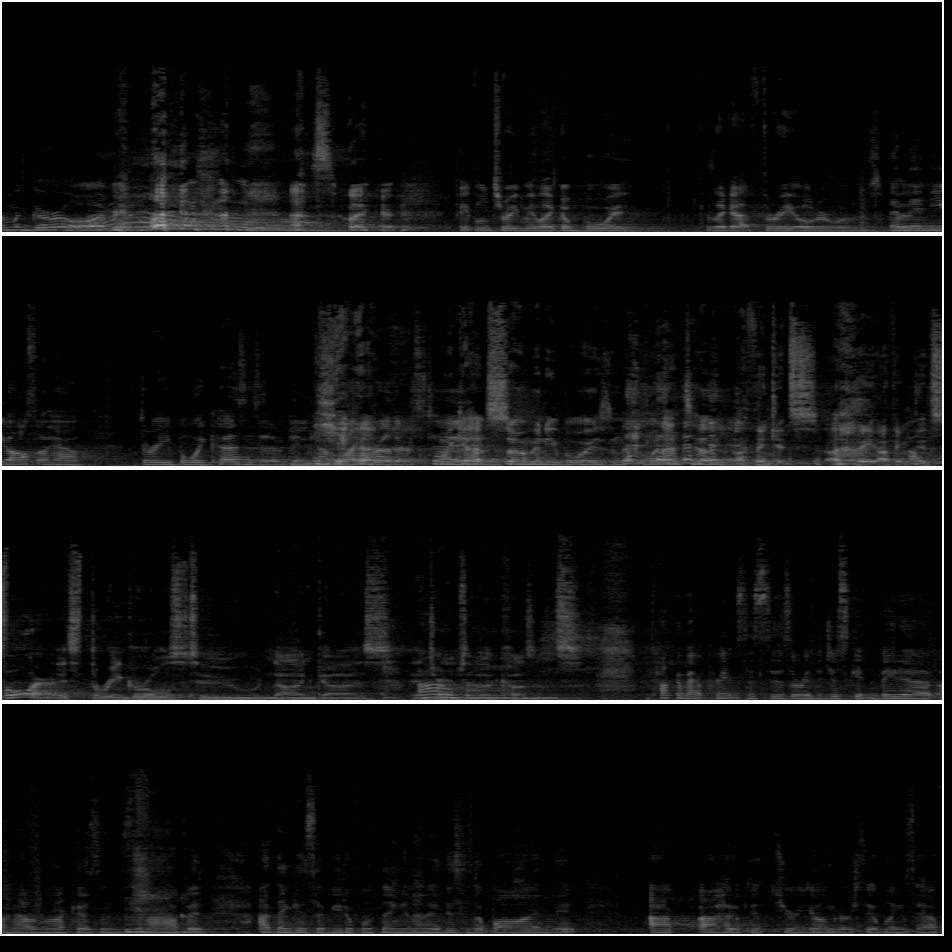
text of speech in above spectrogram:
I'm a girl. Everyone, I swear, people treat me like a boy because I got three older ones. And then you also have three boy cousins that have been kind of Yeah. like brothers too. we got so many boys, and when I tell you, I think it's I think I think Oh, it's four. it's three girls to nine guys in Oh, terms of the cousins. Talking about princesses or they're just getting beat up. I know my cousins and I, but I think it's a beautiful thing, and I know this is a bond that I, I hope that your younger siblings have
